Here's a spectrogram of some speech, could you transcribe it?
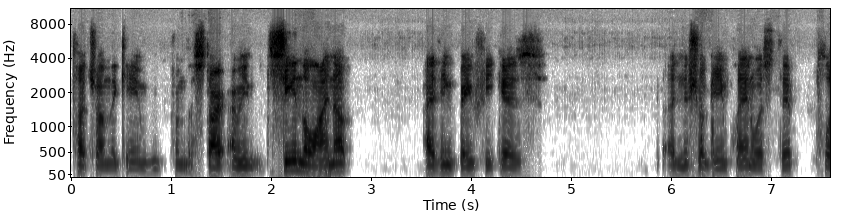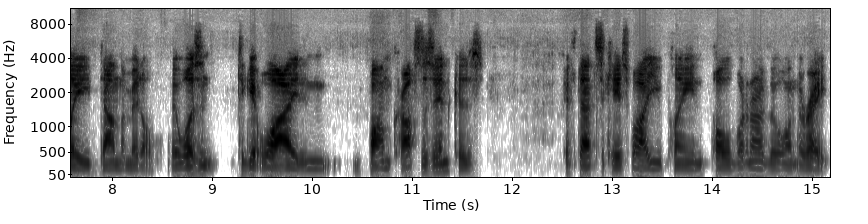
touch on the game from the start, I mean, seeing the lineup, I think Benfica's initial game plan was to play down the middle. It wasn't to get wide and bomb crosses in because if that's the case, why are you playing Paulo Bernardo on the right?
